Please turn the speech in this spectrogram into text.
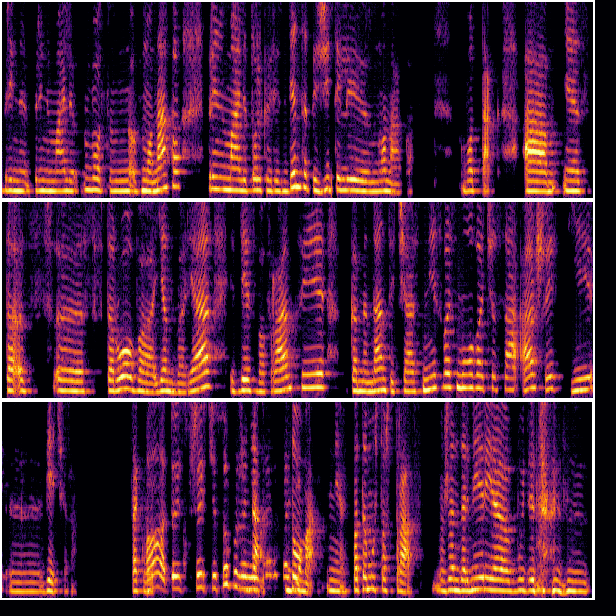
принимали, вот в Монако принимали только резидентов и жителей Монако. Вот так. А э, с, та- с, э, с 2 января здесь во Франции комендантный час не с 8 часа, а с 6 э, вечера. Так вот, А, то есть в 6 часов уже Да, нельзя выходить. дома, нет, потому что штраф. Жандармерия будет,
